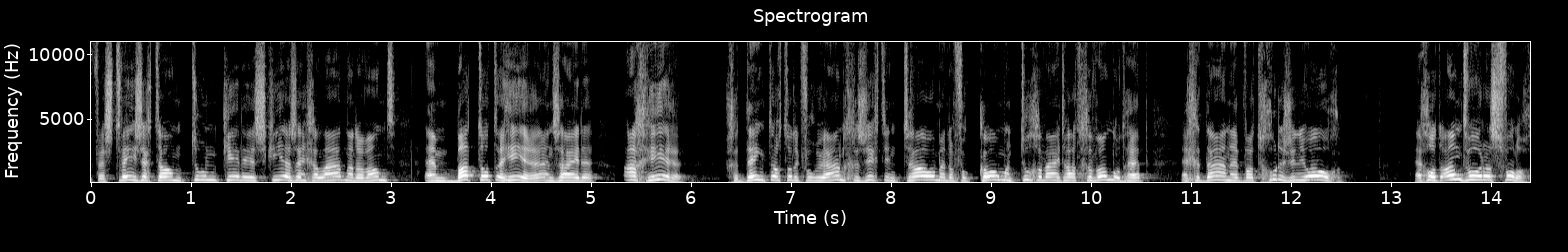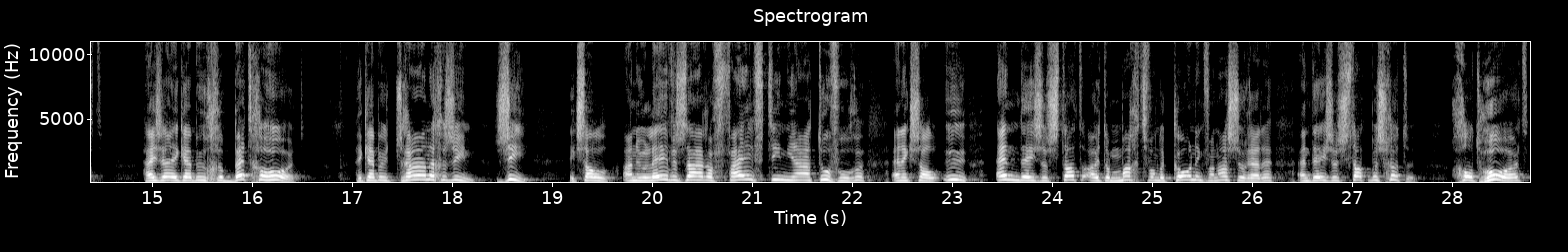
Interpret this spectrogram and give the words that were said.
Vers 2 zegt dan, toen keerde Hiskia zijn gelaat naar de wand en bad tot de Heer en zeide, ach Heere, gedenk toch dat ik voor uw aangezicht in trouwen met een volkomen toegewijd had gewandeld heb en gedaan heb wat goed is in uw ogen. En God antwoordde als volgt. Hij zei, ik heb uw gebed gehoord. Ik heb uw tranen gezien. Zie, ik zal aan uw levensdagen 15 jaar toevoegen en ik zal u en deze stad uit de macht van de koning van Assur redden en deze stad beschutten. God hoort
